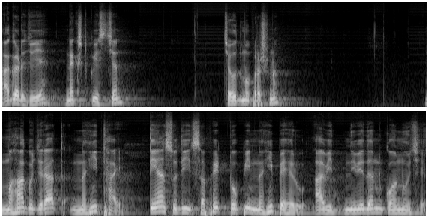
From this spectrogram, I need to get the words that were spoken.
આગળ જોઈએ નેક્સ્ટ ક્વેશ્ચન ચૌદમો પ્રશ્ન. મહાગુજરાત નહીં થાય, ત્યાં સુધી સફેદ ટોપી નહીં પહેરું આ નિવેદન કોનું છે?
